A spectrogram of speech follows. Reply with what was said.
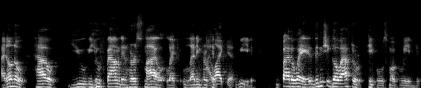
I don't know how you you found in her smile like letting her. I like it. Weed. By the way, didn't she go after people who smoked weed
